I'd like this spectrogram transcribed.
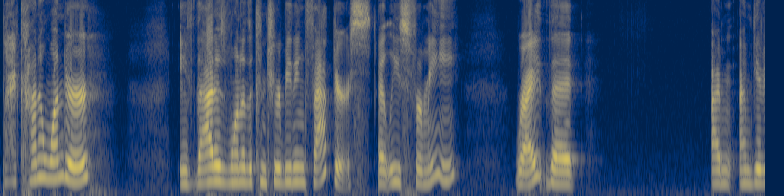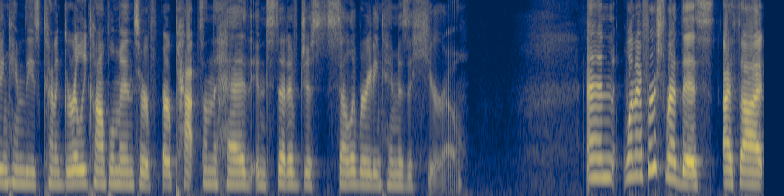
But I kind of wonder if that is one of the contributing factors, at least for me, right? That I'm I'm giving him these kind of girly compliments or or pats on the head instead of just celebrating him as a hero. And when I first read this, I thought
